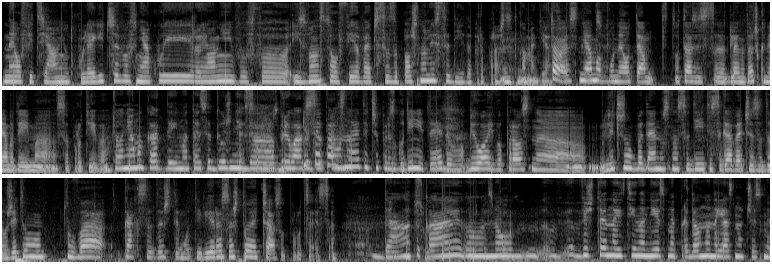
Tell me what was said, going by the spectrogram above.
неофициални от колеги, че в някои райони в, извън София вече са започнали съди да препращат към медиация. Тоест Така няма че- поне от там, от тази гледна точка няма да има съпротива. То няма как да има. Те са длъжни Те са да длъжни. И прилагат все пак закона. знаете, че през годините е бил- било и въпрос на лична убеденост на съдиите, сега вече е задължително. Това как съда ще мотивира също е част от процеса. Да, Абсолютно. така е. Но вижте, наистина ние сме пределно наясно, че сме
